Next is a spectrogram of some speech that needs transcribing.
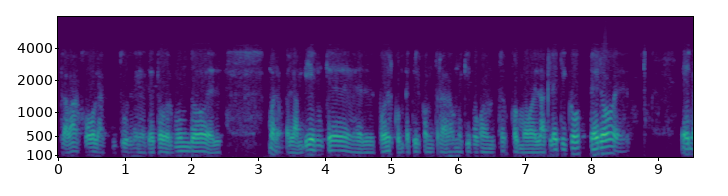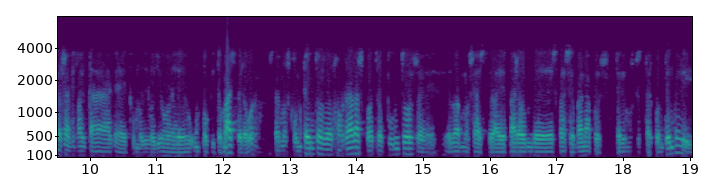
trabajo, la actitud de todo el mundo, el bueno, el ambiente, el poder competir contra un equipo como el Atlético, pero eh, eh, nos hace falta, eh, como digo yo, un poquito más, pero bueno, estamos contentos, dos jornadas, cuatro puntos, vamos a este parón de esta semana, pues tenemos que estar contentos y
